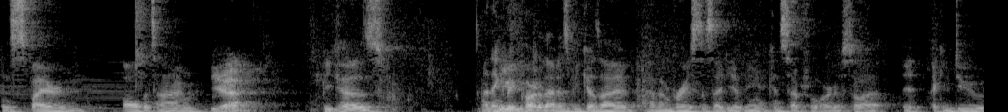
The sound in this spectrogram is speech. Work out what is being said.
inspired all the time Yeah. because I think a big part of that is because I have embraced this idea of being a conceptual artist. So I, it, I can do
